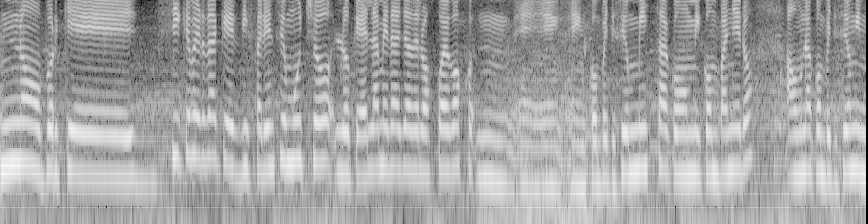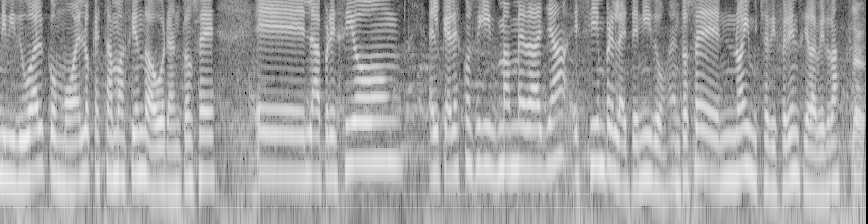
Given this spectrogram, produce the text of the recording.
No, porque sí que es verdad que diferencio mucho lo que es la medalla de los Juegos mm, en, competición mixta con mi compañero a una competición individual como es lo que estamos haciendo ahora. Entonces, eh, la presión, el querer conseguir más medallas, siempre la he tenido. Entonces no hay mucha diferencia, la verdad. Claro.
